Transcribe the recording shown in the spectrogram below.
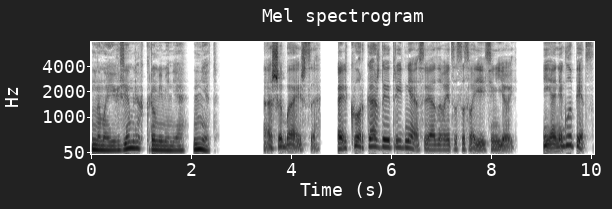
На моих землях, кроме меня, нет. Ошибаешься. Элькор каждые три дня связывается со своей семьей. Я не глупец.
